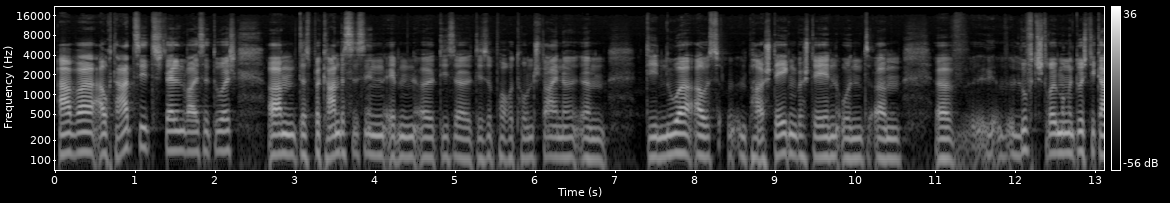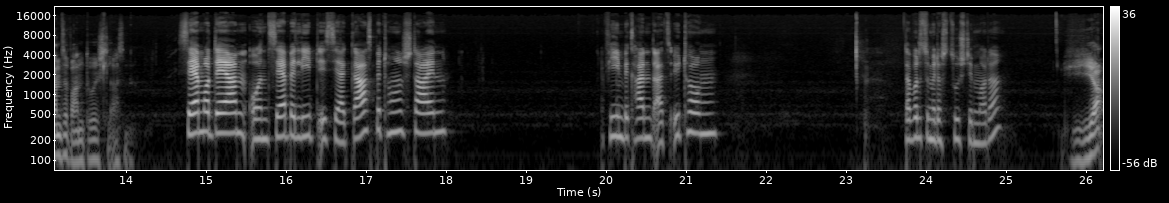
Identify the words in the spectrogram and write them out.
aber auch da zieht es stellenweise durch. Ähm, das bekannteste sind eben äh, diese, diese Porotonsteine ähm, die nur aus ein paar Stegen bestehen und ähm, äh, Luftströmungen durch die ganze Wand durchlassen. Sehr modern und sehr beliebt ist ja Gasbetonstein, vielen bekannt als Ytong. Da würdest du mir doch zustimmen, oder? Ja,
